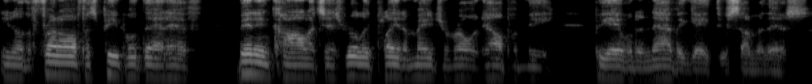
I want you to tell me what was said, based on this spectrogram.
you know, the front office people that have been in college has really played a major role in helping me be able to navigate through some of this.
